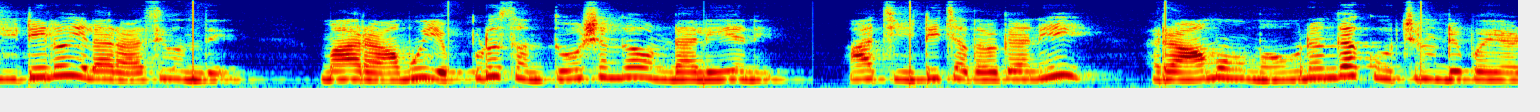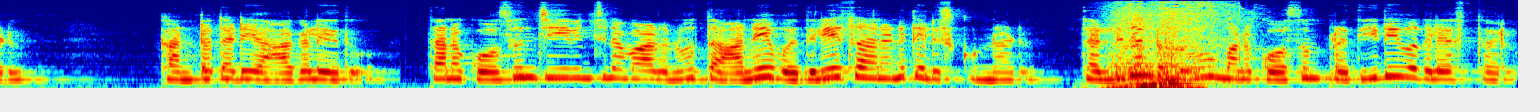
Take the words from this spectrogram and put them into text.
చీటీలో ఇలా రాసి ఉంది. మా రాము ఎప్పుడూ సంతోషంగా ఉండాలి అని. ఆ చీటీ చదవగానే రాము మౌనంగా కూర్చునుండిపోయాడు. కంటతడి ఆగలేదు. తన కోసం జీవించిన వాళ్ళను తానే వదిలేశానని తెలుసుకున్నాడు. తల్లిదండ్రులు మన కోసం ప్రతిదీ వదిలేస్తారు.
